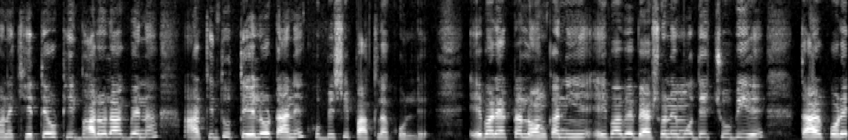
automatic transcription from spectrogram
মানে খেতেও ঠিক ভালো লাগবে না, আর কিন্তু তেলও টানে খুব বেশি পাতলা করলে। এবার একটা লঙ্কা নিয়ে এইভাবে বেসনের মধ্যে চুবিয়ে, তারপরে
